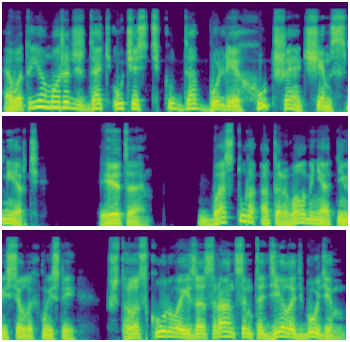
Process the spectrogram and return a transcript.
а вот ее может ждать участь куда более худшая, чем смерть. Это... Бастура оторвал меня от невеселых мыслей. «Что с курвой и засранцем-то делать будем?»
